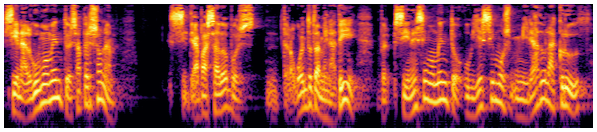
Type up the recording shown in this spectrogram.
Si en algún momento esa persona si te ha pasado, pues te lo cuento también a ti. Pero si en ese momento hubiésemos mirado la cruz,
